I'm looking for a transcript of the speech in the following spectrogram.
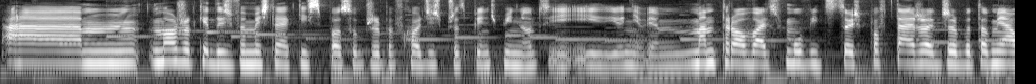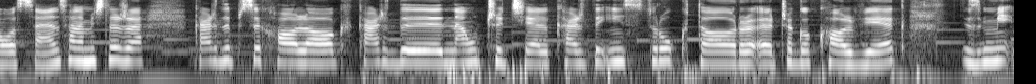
Um, może kiedyś wymyślę jakiś sposób, żeby wchodzić przez 5 minut i, i, nie wiem, mantrować, mówić coś, powtarzać, żeby to miało sens, ale myślę, że każdy psycholog, każdy nauczyciel, każdy instruktor e, czegokolwiek zmie-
